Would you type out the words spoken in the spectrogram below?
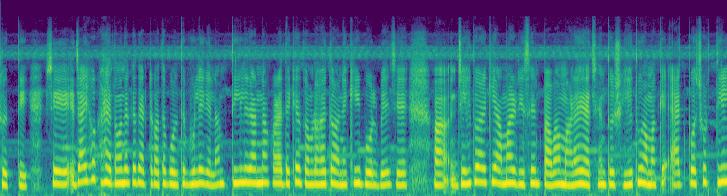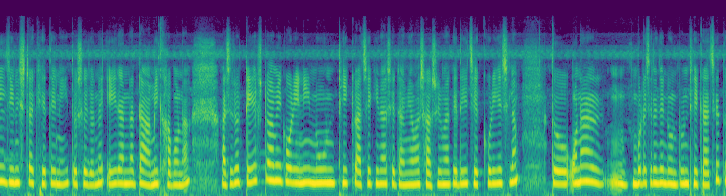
সত্যি। সে, যাই হোক হ্যাঁ তোমাদের কাছে একটা কথা বলতে ভুলে গেলাম। তিল রান্না করা দেখে তোমরা হয়তো অনেকেই বলবে যে যেহেতু আর কি আমার রিসেন্ট বাবা মারা গেছেন, তো সেহেতু আমাকে এক বছর তিল জিনিসটা খেতে নেই, তো সেজন্য এই রান্নাটা আমি খাব না। আর সেটা টেস্টও আমি করিনি, নুন ঠিক আছে কিনা সেটা আমি আমার শাশুড়ি মাকে দিয়ে চেক করিয়েছিলাম। তো ওনার বলেছিলেন যে নুন টুন ঠিক আছে। তো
